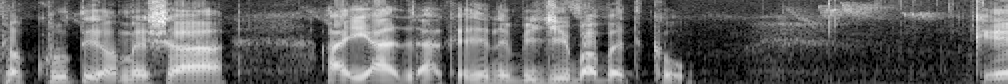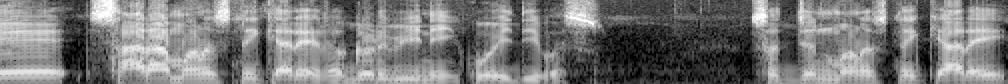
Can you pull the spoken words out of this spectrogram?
પ્રકૃતિ હંમેશા આ યાદ રાખે છે. અને બીજી બાબત કહું કે સારા માણસની ક્યારેય રગડવી નહીં કોઈ દિવસ. સજ્જન માણસને ક્યારેય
